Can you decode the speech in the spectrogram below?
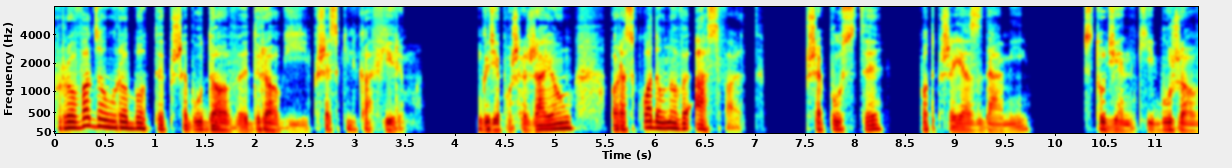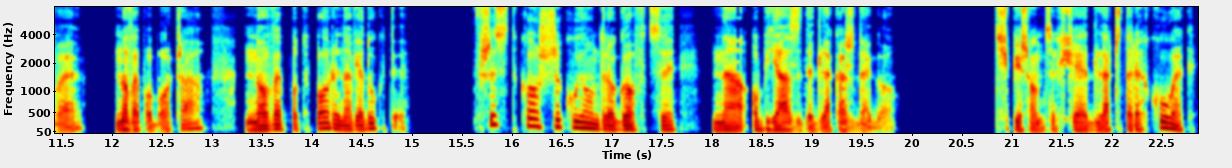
prowadzą roboty przebudowy drogi przez kilka firm, gdzie poszerzają oraz kładą nowy asfalt, przepusty pod przejazdami, studzienki burzowe, nowe pobocza, nowe podpory na wiadukty. Wszystko szykują drogowcy na objazdy dla każdego. Śpieszących się dla czterech kółek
